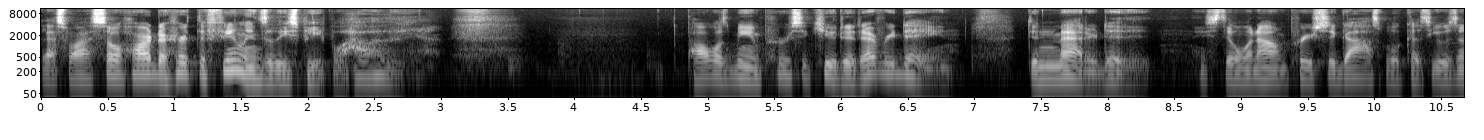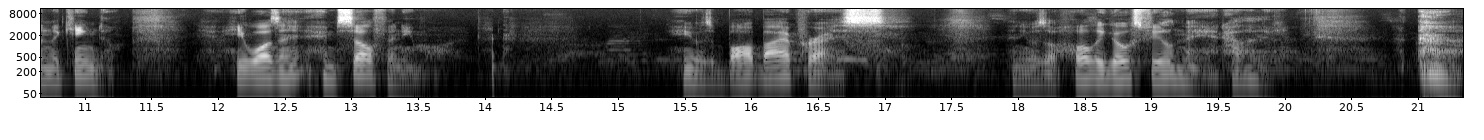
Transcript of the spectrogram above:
That's why it's so hard to hurt the feelings of these people. Hallelujah. Paul was being persecuted every day. Didn't matter, did it? He still went out and preached the gospel because he was in the kingdom. He wasn't himself anymore. He was bought by a price, and he was a Holy Ghost filled man. Hallelujah.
